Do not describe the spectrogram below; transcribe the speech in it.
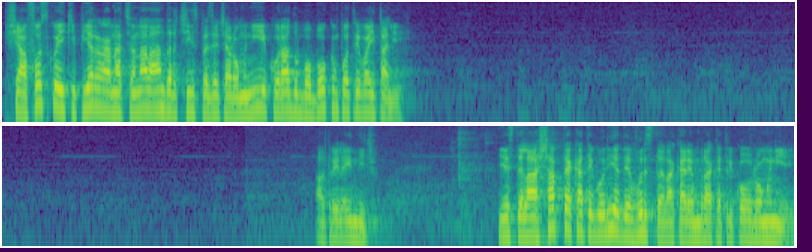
și a fost cu echipier la naționala Under 15 a României cu Radu Boboc împotriva Italiei. Al treilea indiciu. Este la a șaptea categorie de vârstă la care îmbracă tricoul României.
